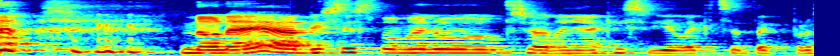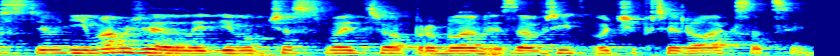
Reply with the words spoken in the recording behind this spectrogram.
no ne, já když si vzpomenu třeba na nějaký svý lekce, tak prostě vnímám, že lidi občas mají třeba problém i zavřít oči při relaxaci.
